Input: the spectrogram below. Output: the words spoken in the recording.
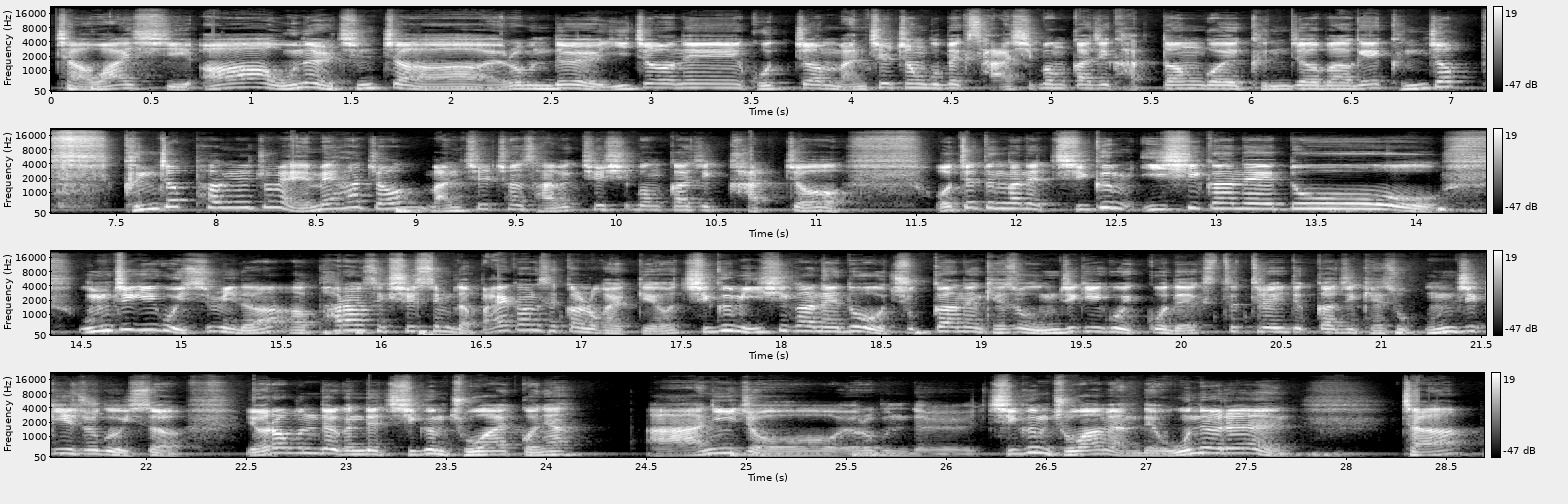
자, YC. 아, 오늘 진짜 여러분들 이전에 고점 17,940원까지 갔던 거에 근접하게 근접 근접하게 좀 애매하죠. 17,470원까지 갔죠. 어쨌든 간에 지금 이 시간에도 움직이고 있습니다. 아, 파란색 싫습니다. 빨강 색깔로 갈게요. 지금 이 시간에도 주가는 계속 움직이고 있고 넥스트 트레이드까지 계속 움직이주고 있어요. 여러분들 근데 지금 좋아할 거냐? 아니죠. 여러분들. 지금 좋아하면 안 돼요. 오늘은 자,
